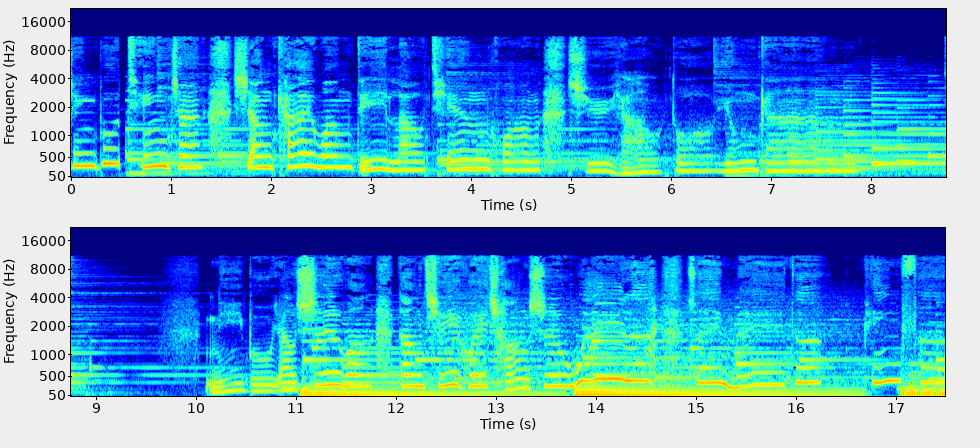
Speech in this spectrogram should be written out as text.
心不停站，想开往地老天荒，需要多勇敢。你不要失望，荡气回肠是为了最美的平凡。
